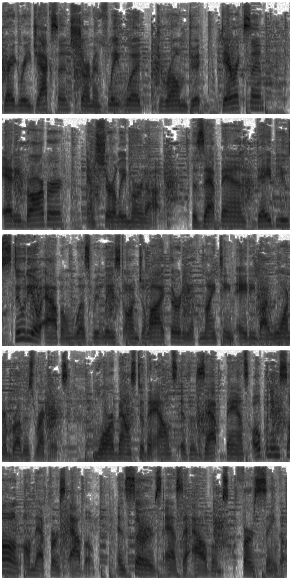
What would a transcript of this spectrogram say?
Gregory Jackson, Sherman Fleetwood, Jerome D- Derrickson, Eddie Barber, and Shirley Murdock. The Zapp Band debut studio album was released on July 30th, 1980 by Warner Brothers Records. More Bounce to the Ounce is a Zapp Band's opening song on that first album and serves as the album's first single.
